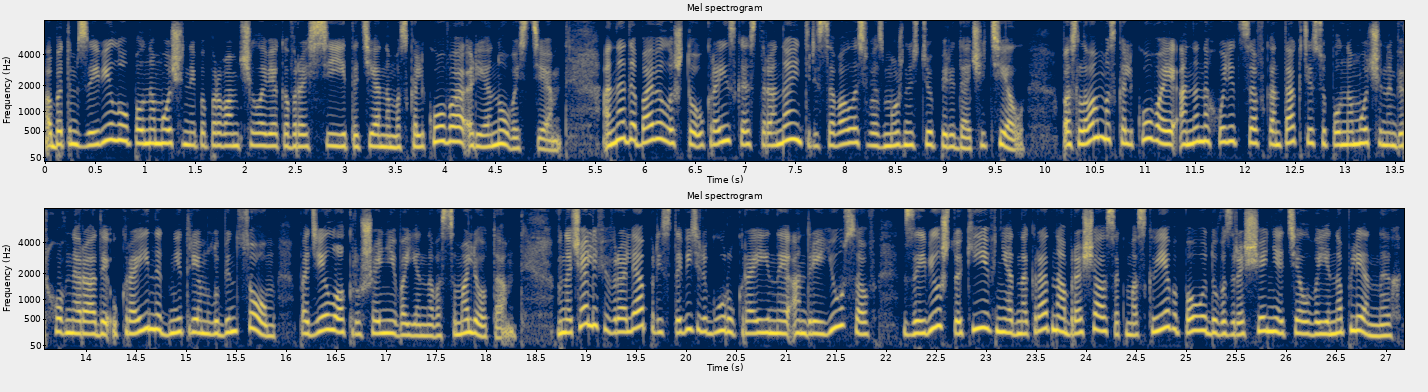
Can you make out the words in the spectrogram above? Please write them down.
Об этом заявила уполномоченный по правам человека в России Татьяна Москалькова РИА Новости. Она добавила, что украинская сторона интересовалась возможностью передачи тел. По словам Москальковой, она находится в контакте с уполномоченным Верховной Рады Украины Дмитрием Лубенцовым по делу о крушении военного самолета. В начале февраля представитель ГУР Украины Андрей Юсов заявил, что Киев неоднократно обращался к Москве по поводу возвращения тел военнопленных,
